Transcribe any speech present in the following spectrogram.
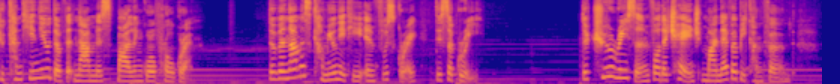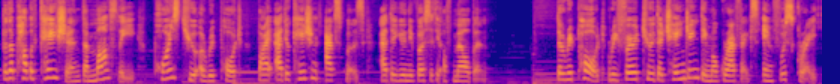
to continue the Vietnamese bilingual program. The Vietnamese community in Footscray disagree The true reason for the change might never be confirmed, but the publication, The Monthly, points to a report by education experts at the University of Melbourne. The report referred to the changing demographics in Footscray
